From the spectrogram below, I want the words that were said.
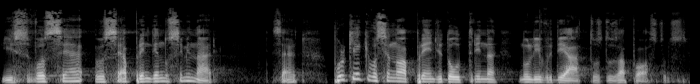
Isso você, você aprende no seminário, certo? Por que, que você não aprende doutrina no livro de Atos dos Apóstolos?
